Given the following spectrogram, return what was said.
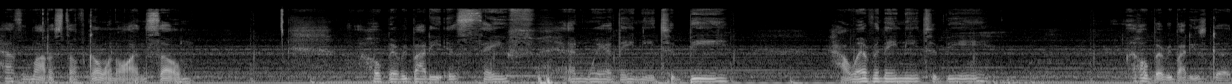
has a lot of stuff going on. So I hope everybody is safe and where they need to be, however they need to be. I hope everybody's good.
